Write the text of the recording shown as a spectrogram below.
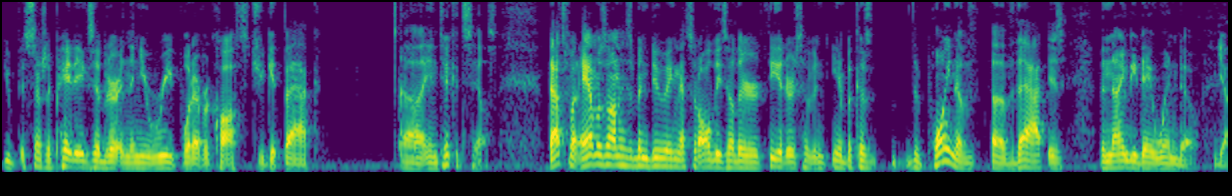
you essentially pay the exhibitor, and then you reap whatever costs that you get back uh, in ticket sales. That's what Amazon has been doing. That's what all these other theaters have been, you know, because the point of, of that is the 90 day window. Yeah.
